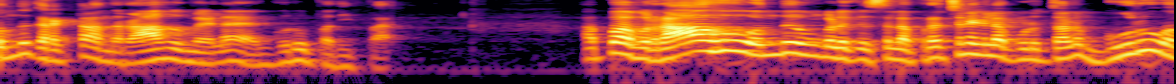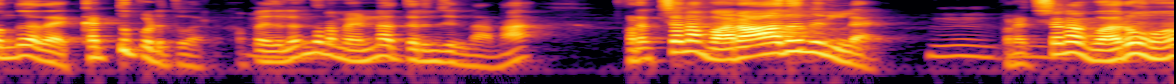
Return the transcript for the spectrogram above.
வந்து கரெக்டாக அந்த ராகு மேலே குரு பதிப்பார். அப்போ ராகு வந்து உங்களுக்கு சில பிரச்சனைகளை கொடுத்தாலும் குரு வந்து அதை கட்டுப்படுத்துவார். அப்போ இதுலேருந்து நம்ம என்ன தெரிஞ்சுக்கலாம்னா பிரச்சனை வராதுன்னு இல்லை. பிரச்சனை வரும்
